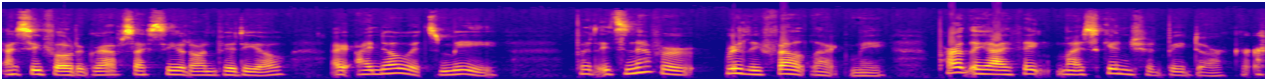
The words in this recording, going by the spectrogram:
I see photographs, I see it on video. I, I know it's me, but it's never really felt like me. Partly, I think my skin should be darker.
